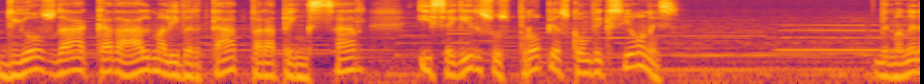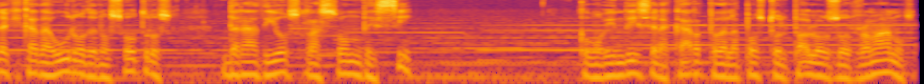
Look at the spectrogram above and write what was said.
Dios da a cada alma libertad para pensar y seguir sus propias convicciones. De manera que cada uno de nosotros dará a Dios razón de sí. Como bien dice la carta del apóstol Pablo a los Romanos,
